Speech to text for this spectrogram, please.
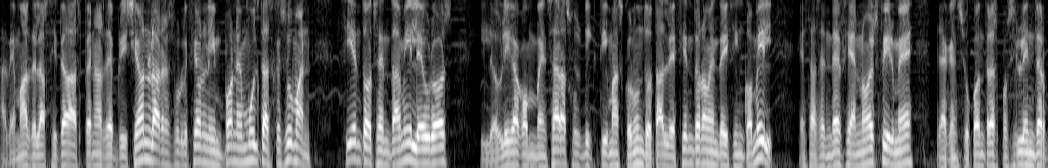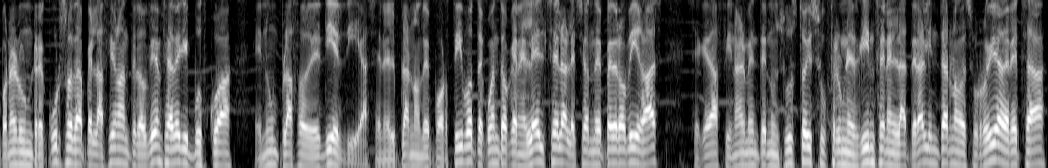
Además de las citadas penas de prisión, la resolución le impone multas que suman 180.000 euros y le obliga a compensar a sus víctimas con un total de 195.000. Esta sentencia no es firme, ya que en su contra es posible interponer un recurso de apelación ante la audiencia de Guipúzcoa en un plazo de 10 días. En el plano deportivo te cuento que en el Elche la lesión de Pedro Vigas se queda finalmente en un susto y sufre un esguince en el lateral interno de su rodilla derecha,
